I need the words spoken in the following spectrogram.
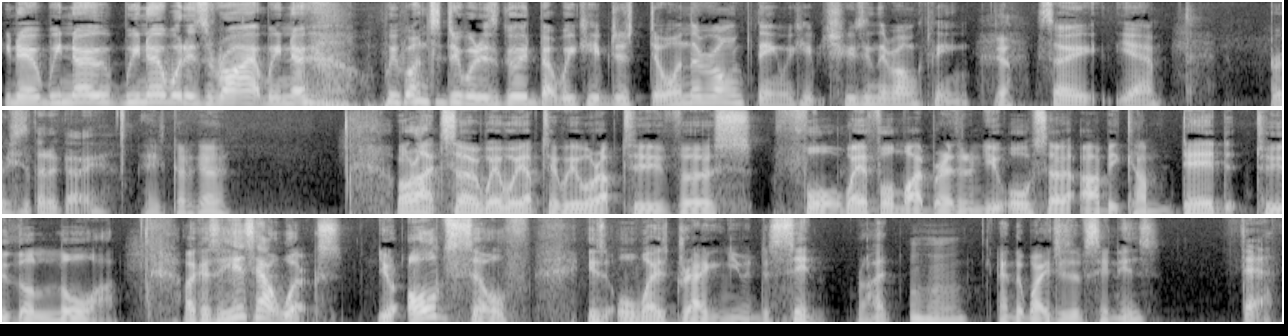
You know, we know we know what is right. We know we want to do what is good, but we keep just doing the wrong thing. We keep choosing the wrong thing. Yeah. So yeah, Bruce has got to go. He's got to go. All right, so where were we up to? We were up to verse 4. Wherefore, my brethren, you also are become dead to the law. Okay, so here's how it works your old self is always dragging you into sin, right? Mm-hmm. And the wages of sin is Death.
